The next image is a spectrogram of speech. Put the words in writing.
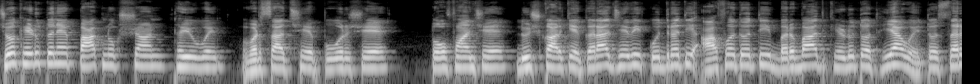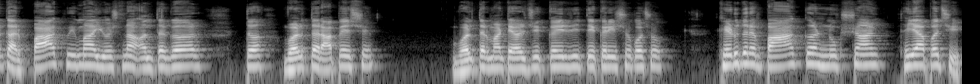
જો ખેડૂતોને પાક નુકસાન થયું હોય, વરસાદ છે, પૂર છે, તોફાન છે, દુષ્કાળ કે કરા જેવી કુદરતી આફતોથી બરબાદ ખેડૂતો થયા હોય, તો સરકાર પાક વીમા યોજના અંતર્ગત વળતર આપે છે. વળતર માટે અરજી કઈ રીતે કરી શકો છો? ખેડૂતોને પાક નુકસાન થયા પછી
